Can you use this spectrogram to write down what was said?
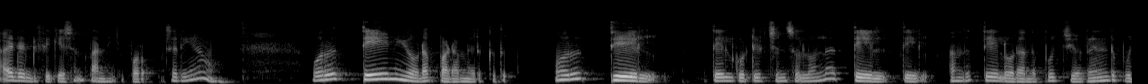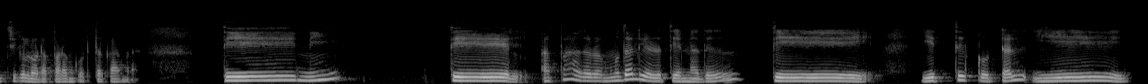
ஐடென்டிஃபிகேஷன் பண்ணிக்க போகிறோம் சரியா? ஒரு தேனியோட படம் இருக்குது. ஒரு தேல். தேல் கொட்டிடுச்சுன்னு சொல்லுவோம்ல? தேல் தேல். அந்த தேலோட அந்த பூச்சி ரெண்டு பூச்சிகளோட படம் கொடுத்துருக்காங்க. தேனி தேல். அப்போ அதோட முதல் எழுத்து என்னது? தே. இத்து கூட்டல் ஏ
